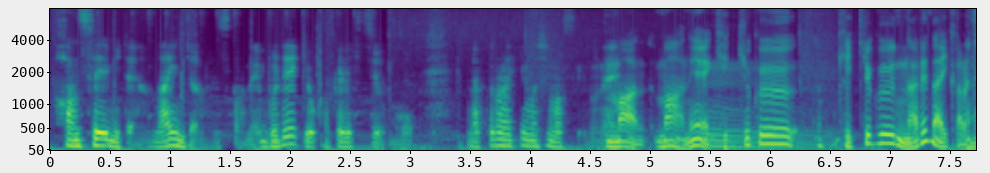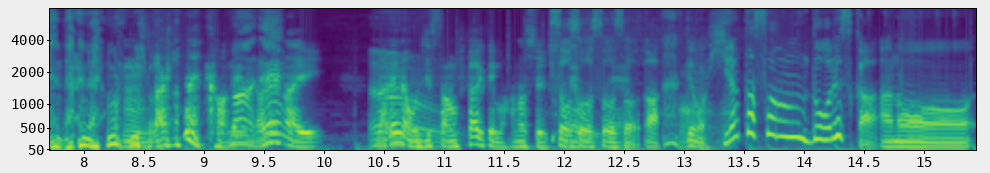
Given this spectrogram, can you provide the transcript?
反省みたいなのないんじゃないですかね。ブレーキをかける必要もなくなる気もしますけどね。まあまあね、結局、うん結局慣れないからね、慣れないもうん、のには。慣れないかね。まあね慣れない、慣れないおじさんう二人でも話してるしねそうそうそうそう。あ、でも平田さんどうですか？あの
